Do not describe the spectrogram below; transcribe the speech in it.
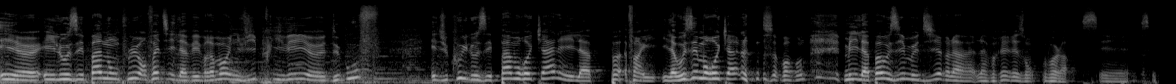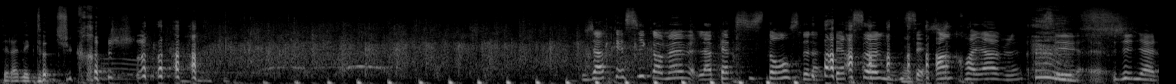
Et, euh, et il osait pas non plus. En fait, il avait vraiment une vie privée de ouf. Et du coup, il osait pas me recal et il a pas. Enfin, il, a osé me recal, ça par contre. Mais il a pas osé me dire la, la vraie raison. Voilà, c'était l'anecdote du crush. J'apprécie quand même la persistance de la personne. C'est incroyable. C'est euh, génial.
